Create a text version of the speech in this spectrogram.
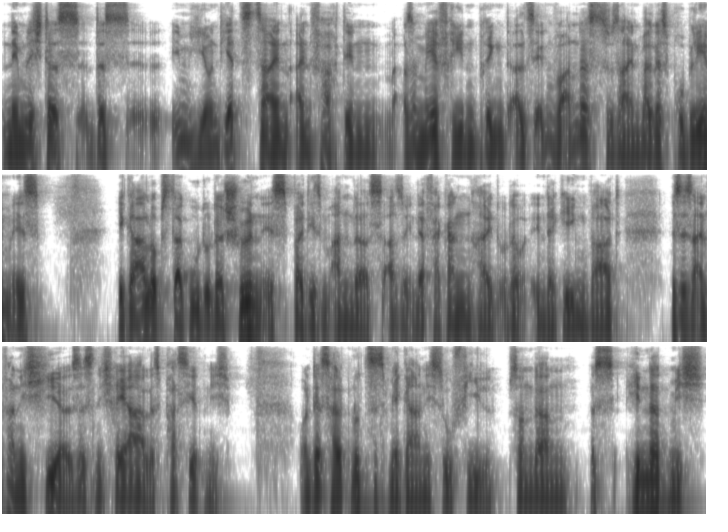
nämlich dass das äh, im Hier und Jetzt sein einfach den, also mehr Frieden bringt, als irgendwo anders zu sein, weil das Problem ist, egal ob es da gut oder schön ist bei diesem anders, also in der Vergangenheit oder in der Gegenwart, es ist einfach nicht hier, es ist nicht real, es passiert nicht. Und deshalb nutzt es mir gar nicht so viel, sondern es hindert mich,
